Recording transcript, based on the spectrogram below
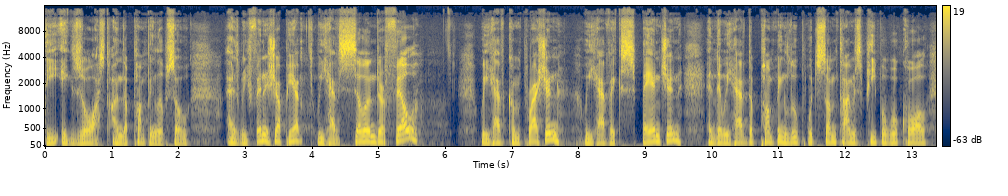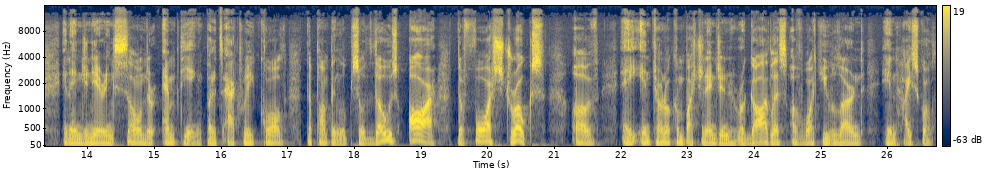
the exhaust on the pumping loop. So as we finish up here, we have cylinder fill, we have compression, we have expansion, and then we have the pumping loop, which sometimes people will call an engineering cylinder emptying, but it's actually called the pumping loop. So those are the four strokes of a internal combustion engine, regardless of what you learned in high school.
